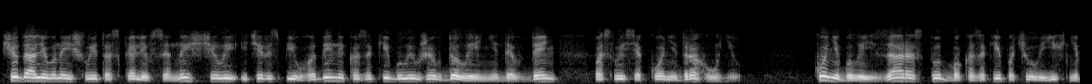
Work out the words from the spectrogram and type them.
Що далі вони йшли, то скелі все нищили, і через півгодини козаки були вже в долині, де вдень паслися коні драгунів. Коні були і зараз тут, бо козаки почули їхнє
